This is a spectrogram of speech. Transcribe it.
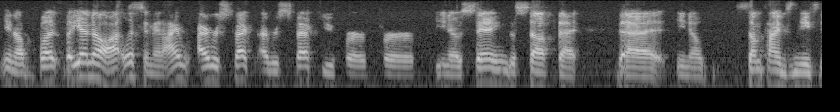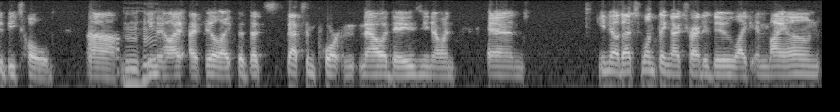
you know but but yeah no I, listen man i i respect i respect you for for you know saying the stuff that that you know sometimes needs to be told um Mhm. you know I, I feel like that that's that's important nowadays you know and and you know that's one thing i try to do like in my own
